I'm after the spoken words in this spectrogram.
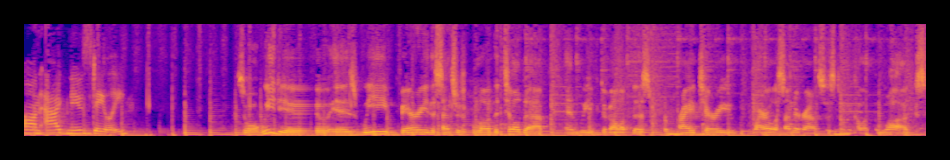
on Ag News Daily. So what we do is we bury the sensors below the till depth, and we've developed this proprietary wireless underground system. We call it the WUGS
